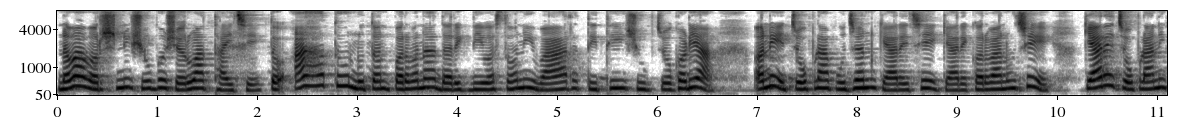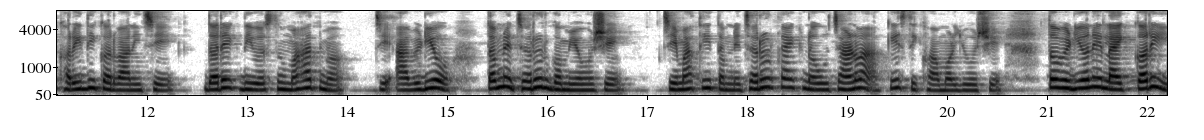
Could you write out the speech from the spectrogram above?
નવા વર્ષની શુભ શરૂઆત થાય છે. તો આ હતું નૂતન પર્વના દરેક દિવસોની વાર, તિથિ, શુભ ચોઘડિયા અને ચોપડા પૂજન ક્યારે છે, ક્યારે કરવાનું છે, ક્યારે ચોપડાની ખરીદી કરવાની છે. દરેક દિવસનું મહાત્મ્ય જે આ વીડિયો તમને જરૂર ગમ્યો હશે, જેમાંથી તમને જરૂર કંઈક નવું જાણવા કે શીખવા મળ્યું હશે. તો વિડીયોને લાઈક કરી,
